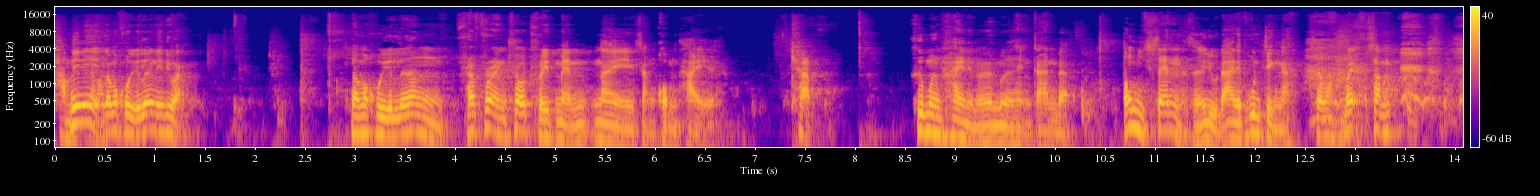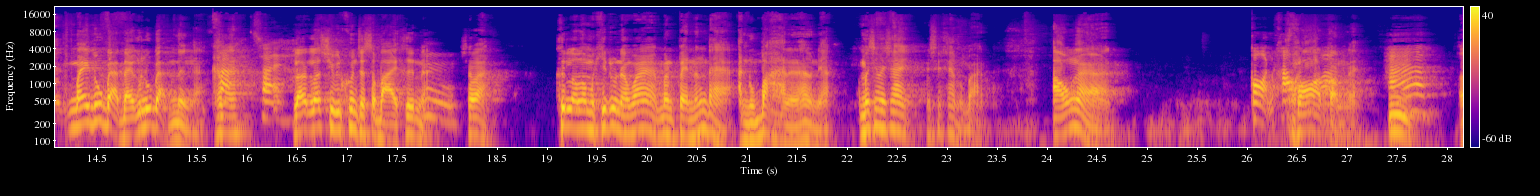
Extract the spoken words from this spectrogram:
ทำนี่นี่ทำเรามาคุยกันเรื่องนี้ดีกว่า เรามาคุยกันเรื่อง preferential treatment ในสังคมไทยอะ ครับ คือเมืองไทยเนี่ยมันเป็นเมืองแห่งการแบบ ต้องมีเส้นอะถึงจะอยู่ได้ในพูดจริงนะใช่ไหมไม่ซ้ำไม่รูปแบบใดก็รูปแบบหนึ่งอะใช่ค่ะไหมใช่ค่ะแล้วแล้วชีวิตคุณจะสบายขึ้นอะอืมใช่ป่ะคือเราลองมาคิดดูนะว่ามันเป็นตั้งแต่อนุบาลเลยนะแบบเนี้ยไม่ใช่ไม่ใช่ไม่ใช่แค่อนุบาลเอาไงก่อนเข้าคลอดก่อนเลยค่ะเอ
